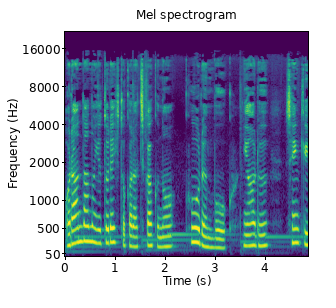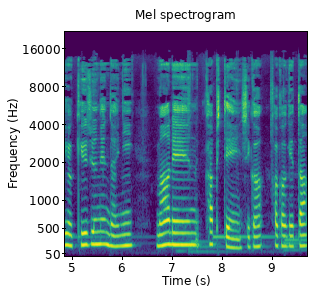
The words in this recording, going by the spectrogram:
オランダのユトレヒトから近くのクーレンボークにある1990年代にマーレーン・カピテン氏が掲げた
